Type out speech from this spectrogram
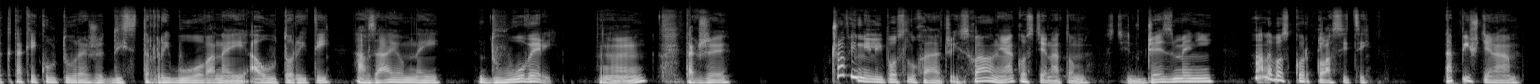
k takej kultúre, že distribuovanej autority a vzájomnej dôvery. Hm. Takže čo vy, milí poslucháči, schválne, ako ste na tom? Ste jazzmeni alebo skôr klasici? Napíšte nám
